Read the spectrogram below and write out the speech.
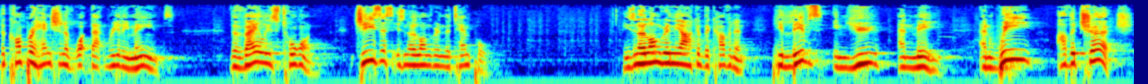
the comprehension of what that really means, the veil is torn. Jesus is no longer in the temple. He's no longer in the Ark of the Covenant. He lives in you and me. And we are the church.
